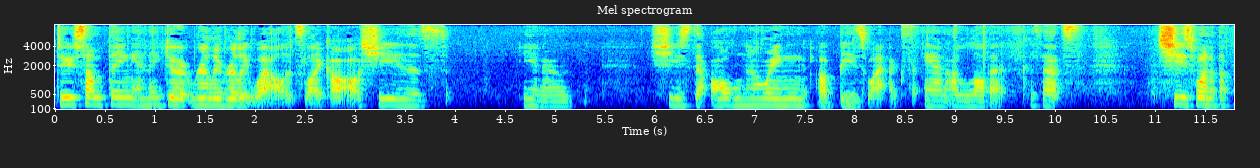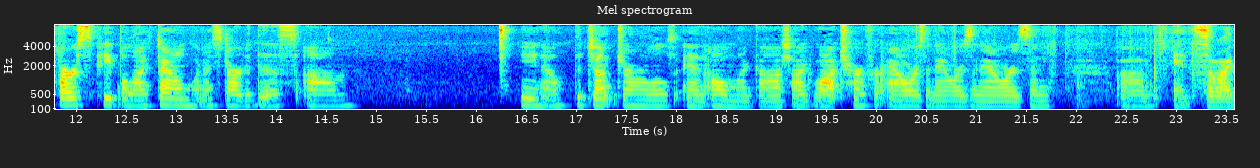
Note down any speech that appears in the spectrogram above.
do something and they do it really, really well. It's like, oh, she is, you know, she's the all-knowing of beeswax, and I love it because that's, she's one of the first people I found when I started this, um, you know, the junk journals, and oh my gosh, I'd watch her for hours and hours and hours, and um, and so I,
